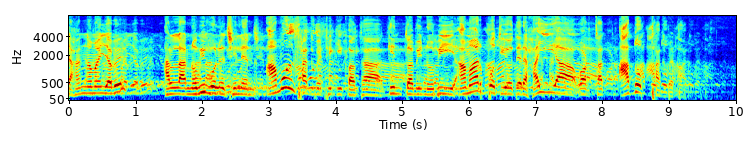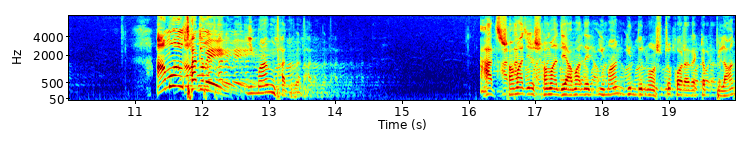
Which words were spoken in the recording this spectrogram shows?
জাহান্নামায় যাবে? আল্লাহ নবী বলেছিলেন, আমল থাকবে ঠিকই কথা, কিন্তু আমি নবী, আমার প্রতি ওদের হাইয়া, অর্থাৎ আদব থাকবে না। আমল থাকবে ইমান থাকবে না। আজ সমাজে সমাজে আমাদের ইমান কিন্তু নষ্ট করার একটা প্ল্যান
